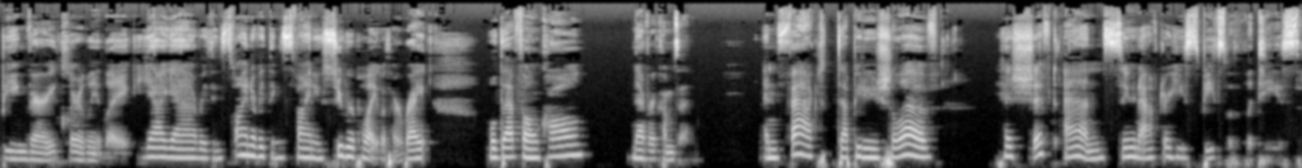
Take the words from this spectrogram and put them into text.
being very clearly like, yeah, yeah, everything's fine, everything's fine. He's super polite with her, right? Well, that phone call never comes in. In fact, Deputy Shalev, his shift ends soon after he speaks with Latice,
